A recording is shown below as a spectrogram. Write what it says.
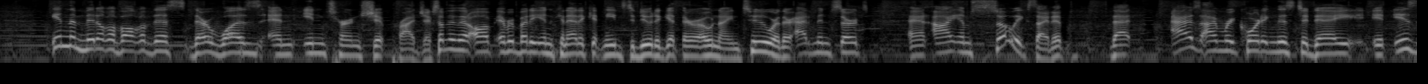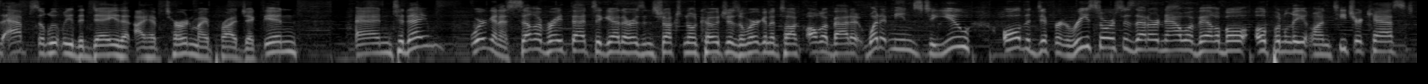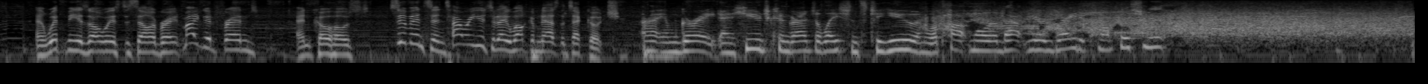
in the middle of all of this, there was an internship project, something that all, everybody in Connecticut needs to do to get their 092 or their admin cert. And I am so excited that as I'm recording this today, it is absolutely the day that I have turned my project in. And today, we're going to celebrate that together as instructional coaches, and we're going to talk all about it, what it means to you, all the different resources that are now available openly on TeacherCast. And with me, as always, to celebrate, my good friend and co host, Sue Vincent. How are you today? Welcome to Ask the Tech Coach. I am great, and huge congratulations to you. And we'll talk more about your great accomplishment.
